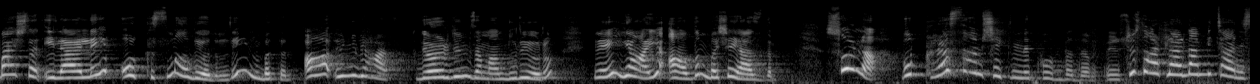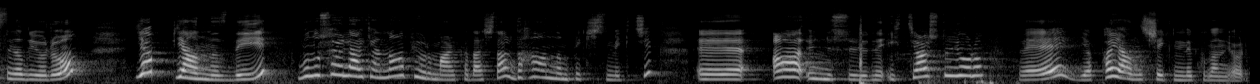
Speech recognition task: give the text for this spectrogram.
baştan ilerleyip o kısmı alıyordum değil mi? Bakın A ünlü bir harf gördüğüm zaman duruyorum ve ya'yı aldım başa yazdım. Sonra bu pırasam şeklinde kodladığım ünsüz harflerden bir tanesini alıyorum. Yap yalnız değil. Bunu söylerken ne yapıyorum arkadaşlar? Daha anlamı pekiştirmek için e, A ünlüsüne ihtiyaç duyuyorum ve yapayalnız şeklinde kullanıyorum.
